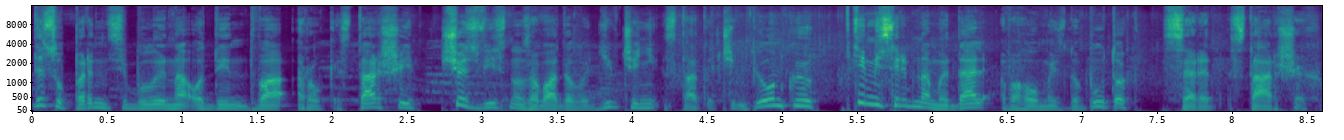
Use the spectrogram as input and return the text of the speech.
де суперниці були на 1-2 роки старші, що, звісно, завадило дівчині стати чемпіонкою. Втім, і срібна медаль вагомий здобуток серед старших.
